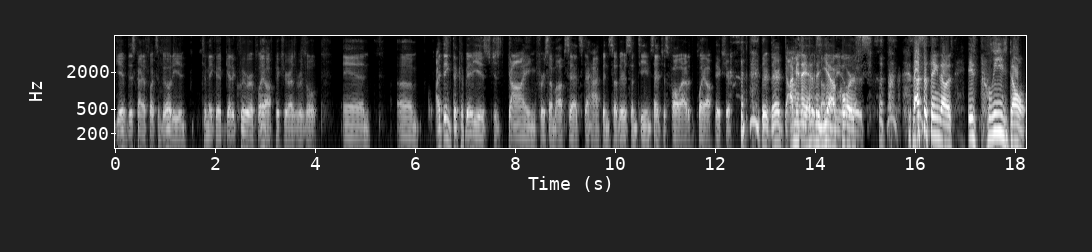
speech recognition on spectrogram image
give this kind of flexibility to make a get a clearer playoff picture as a result. And um, I think the committee is just dying for some upsets to happen. So there's some teams that just fall out of the playoff picture. they're they're dying. I mean, they, they yeah, of course. That's the thing, though. Is, is please don't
